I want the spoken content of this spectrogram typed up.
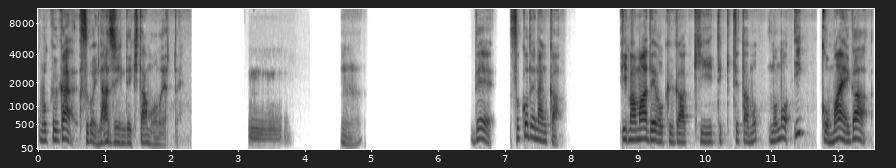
僕がすごい馴染んできたものやったようん。うん。で、そこでなんか、今まで僕が聞いてきてたものの一個前が、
